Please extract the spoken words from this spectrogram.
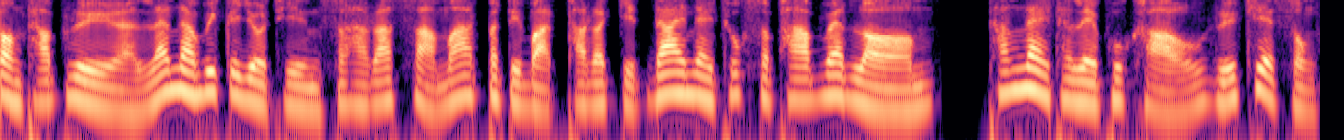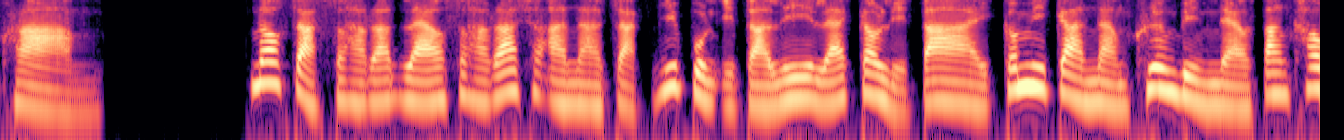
กองทัพเรือและนาวิกโยธินสหรัฐสามารถปฏิบัติภารกิจได้ในทุกสภาพแวดล้อม ทั้งในทะเลภูเขาหรือเขตสงคราม นอกจากสหรัฐแล้วสหราชอาณาจักรญี่ปุ่นอิตาลีและเกาหลีใต้ก็มีการนำเครื่องบินแนวตั้งเข้า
